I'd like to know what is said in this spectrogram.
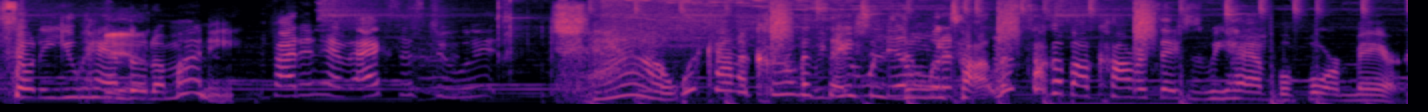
So do you handle Yeah. the money? If I didn't have access to it, Child, what kind of conversations do we with a- talk? Let's talk about conversations we have before marriage.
